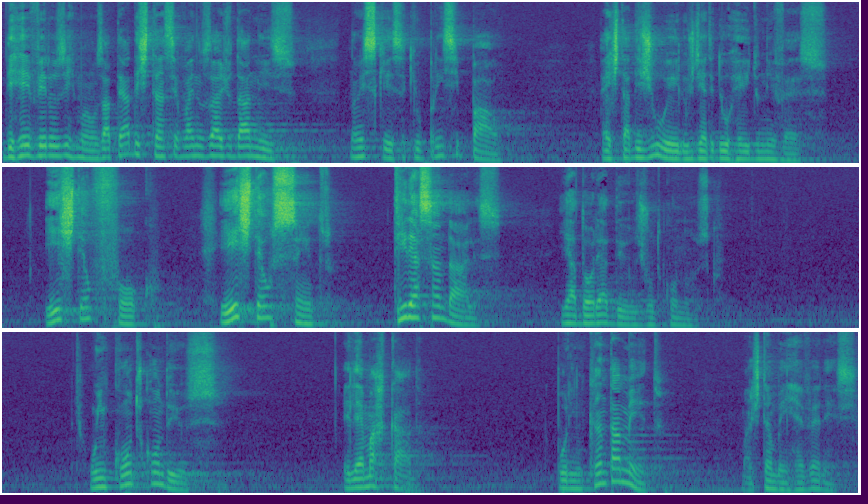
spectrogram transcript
de rever os irmãos, até a distância vai nos ajudar nisso. Não esqueça que o principal é estar de joelhos diante do Rei do universo. Este é o foco, este é o centro. Tire as sandálias e adore a Deus junto conosco. O encontro com Deus, ele é marcado por encantamento, mas também reverência.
